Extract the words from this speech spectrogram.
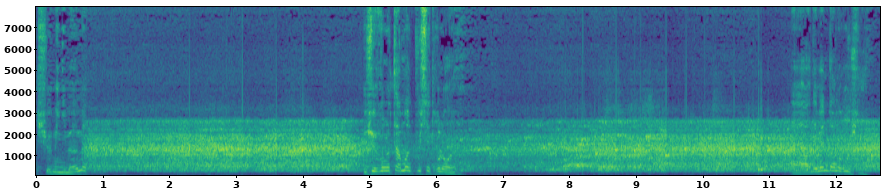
Je suis au minimum. Je vais volontairement le pousser trop loin. Ah, on est même dans le rouge là.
